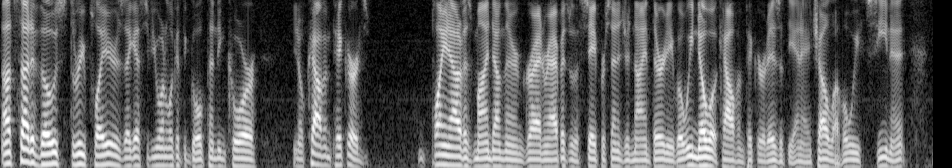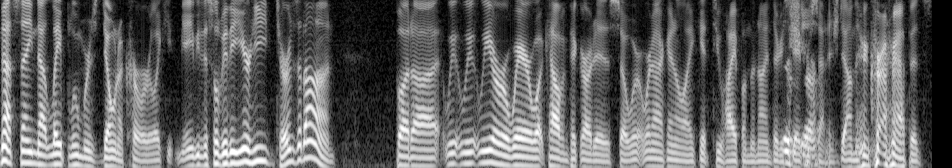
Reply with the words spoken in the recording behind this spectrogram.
outside of those three players, I guess if you want to look at the goaltending core, you know, Calvin Pickard's playing out of his mind down there in Grand Rapids with a save percentage of 930, but we know what Calvin Pickard is at the NHL level. We've seen it. Not saying that late bloomers don't occur. Like maybe this will be the year he turns it on. But uh, we, we, we are aware what Calvin Pickard is, so we're, we're not going to like get too hype on the 930 For save sure. percentage down there in Grand Rapids.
